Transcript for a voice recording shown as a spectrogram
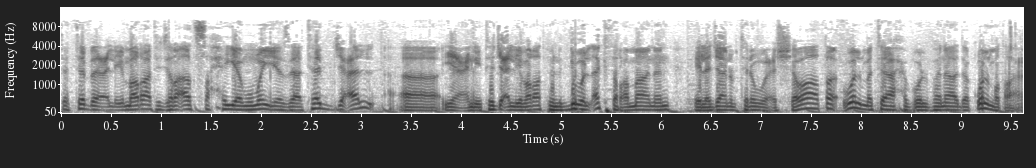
تتبع الإمارات إجراءات صحية مميزة تجعل آه يعني تجعل الإمارات من الدول الاكثر أمانا إلى جانب تنوع الشواطئ والمتاحف والفنادق والمطاعم.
